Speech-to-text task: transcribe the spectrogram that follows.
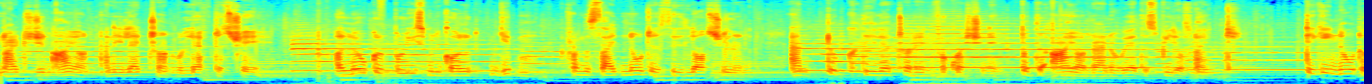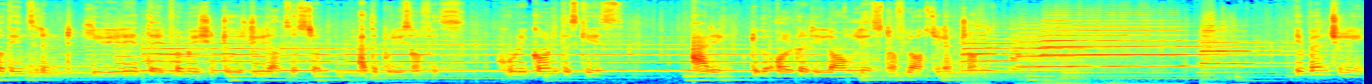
nitrogen ion, and electron were left astray. A local policeman called Gibbon from the site noticed these lost children and electron in for questioning, but the ion ran away at the speed of light. Taking note of the incident, he relayed the information to his readout system at the police office, who recorded this case, adding to the already long list of lost electrons. Eventually,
